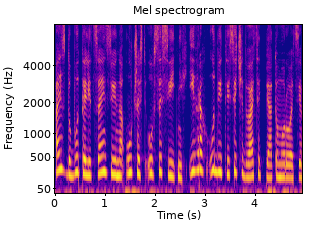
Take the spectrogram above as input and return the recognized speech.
а й здобути ліцензію на участь у всесвітніх іграх у 2025 році.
